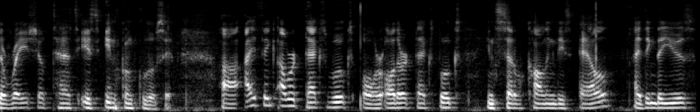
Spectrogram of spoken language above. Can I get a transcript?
the ratio test is inconclusive. Uh, I think our textbooks or other textbooks, instead of calling this L, I think they use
